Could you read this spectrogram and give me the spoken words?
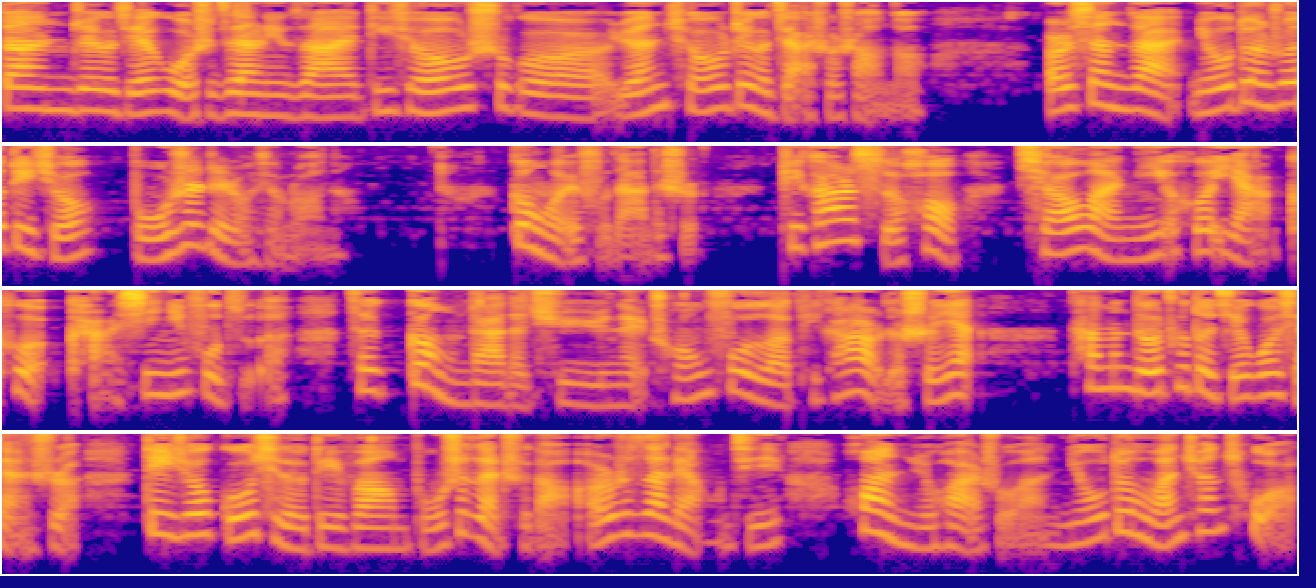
但这个结果是建立在地球是个圆球这个假设上的，而现在牛顿说地球不是这种形状的。更为复杂的是。皮卡尔死后，乔瓦尼和雅克·卡西尼父子在更大的区域内重复了皮卡尔的实验。他们得出的结果显示，地球鼓起的地方不是在赤道，而是在两极。换句话说，牛顿完全错了。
